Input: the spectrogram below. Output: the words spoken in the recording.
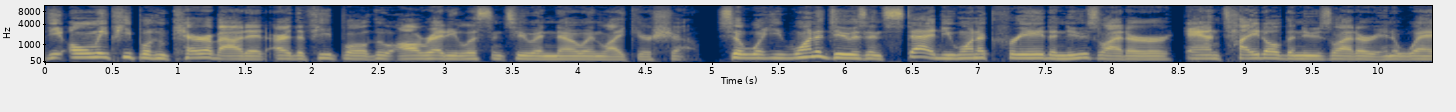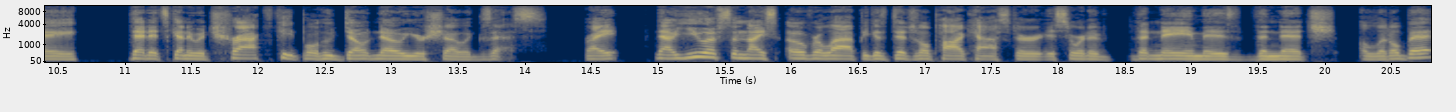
the only people who care about it are the people who already listen to and know and like your show. So what you want to do is instead you want to create a newsletter and title the newsletter in a way that it's going to attract people who don't know your show exists, right? Now you have some nice overlap because digital podcaster is sort of the name is the niche a little bit.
